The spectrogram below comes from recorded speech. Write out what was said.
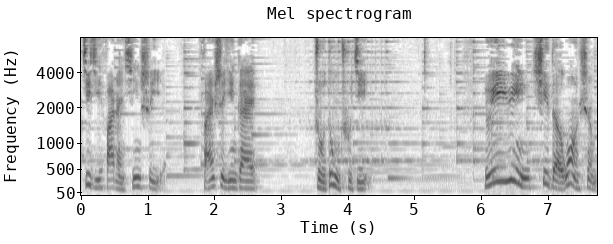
积极发展新事业，凡事应该主动出击。由于运气的旺盛，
